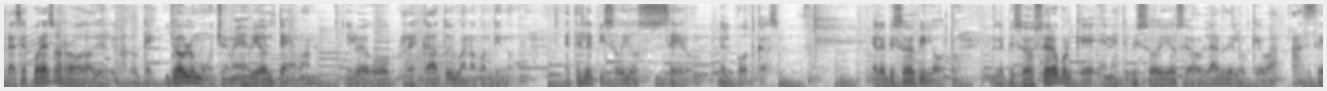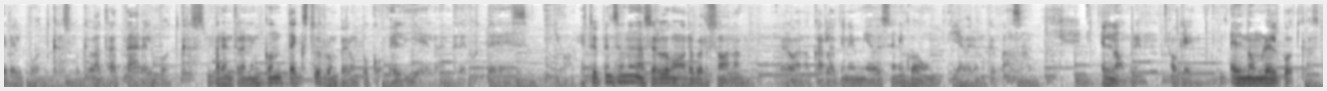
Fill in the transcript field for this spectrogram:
Gracias por eso, arroba Gabriel Rivas. Ok, yo hablo mucho y me desvío del tema y luego rescato y bueno, continúo. Este es el episodio cero del podcast. El episodio piloto. El episodio cero porque en este episodio se va a hablar de lo que va a hacer el podcast, lo que va a tratar el podcast. Para entrar en contexto y romper un poco el hielo entre ustedes. Estoy pensando en hacerlo con otra persona, pero bueno, Carla tiene miedo escénico aún y ya veremos qué pasa. El nombre. Ok, el nombre del podcast.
